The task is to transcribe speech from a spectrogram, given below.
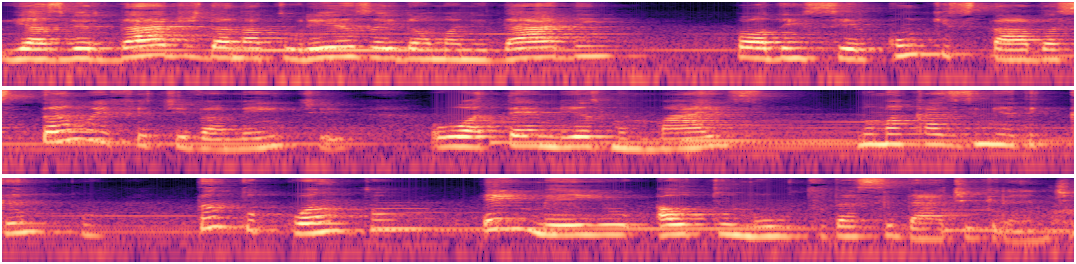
e as verdades da natureza e da humanidade podem ser conquistadas tão efetivamente ou até mesmo mais numa casinha de campo, tanto quanto em meio ao tumulto da cidade grande.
